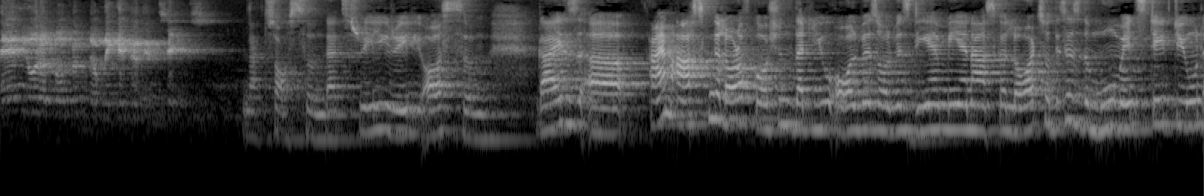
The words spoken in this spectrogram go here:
then you're a perfect communicator in sync. That's awesome. That's really, really awesome. Guys, uh, I'm asking a lot of questions that you always, always DM me and ask a lot. So, this is the moment. Stay tuned.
